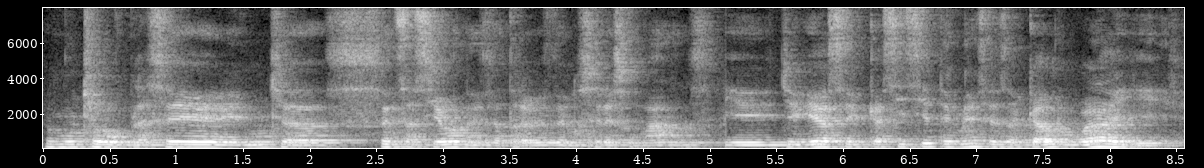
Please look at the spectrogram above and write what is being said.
mucho placer y muchas sensaciones a través de los seres humanos. Y llegué hace casi siete meses acá a Uruguay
